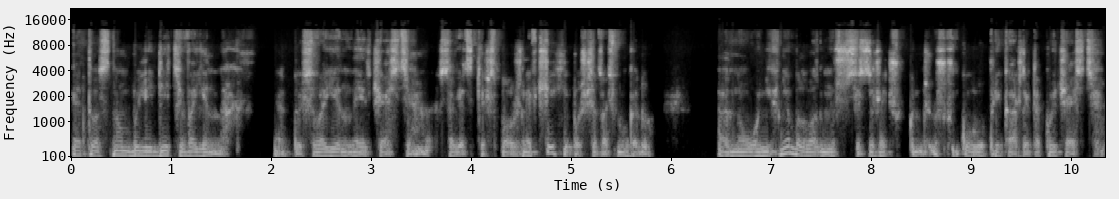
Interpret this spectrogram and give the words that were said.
Это в основном были дети военных то есть военные части советские, расположенные в Чехии после 1968 году, но у них не было возможности сажать школу при каждой такой части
